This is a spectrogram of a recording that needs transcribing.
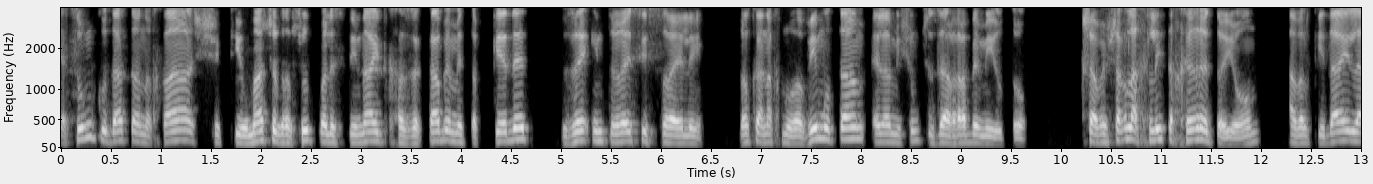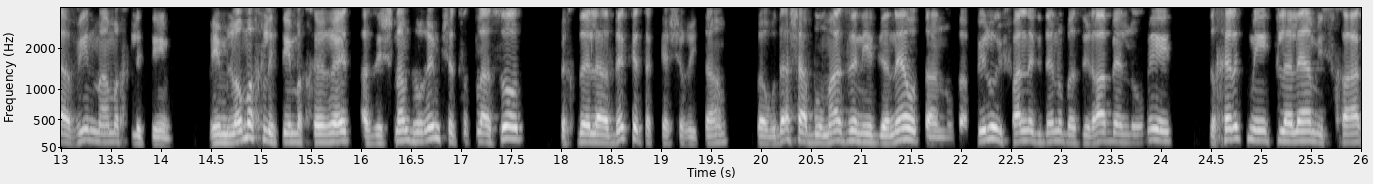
יצאו מנקודת הנחה שקיומה של רשות פלסטינאית חזקה ומתפקדת זה אינטרס ישראלי. לא כי אנחנו אוהבים אותם, אלא משום שזה הרע במיעוטו. עכשיו, אפשר להחליט אחרת היום, אבל כדאי להבין מה מחליטים. ואם לא מחליטים אחרת, אז ישנם דברים שצריך לעשות בכדי להדק את הקשר איתם, והעובדה שאבו מאזן יגנה אותנו, ואפילו יפעל נגדנו בזירה הבינלאומית, זה חלק מכללי המשחק,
